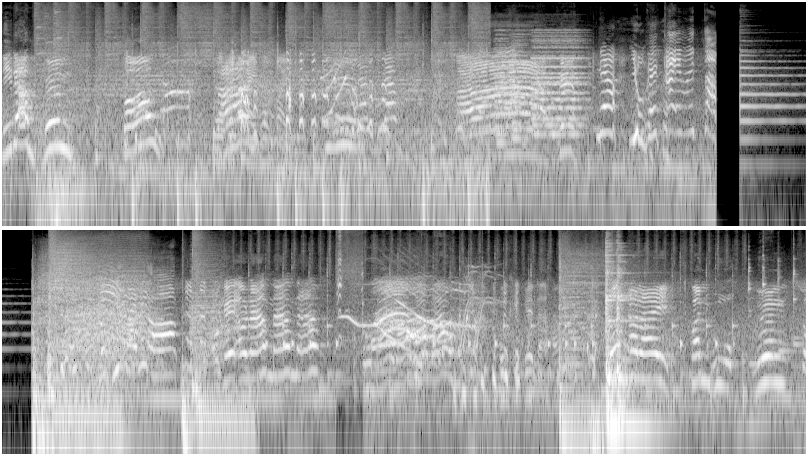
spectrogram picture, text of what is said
สีดำหนึ่งสอง สามสี่อ่าโอเคเนี่ย อยู่ใกล้ๆไม่จับคิดอะไรไม่ออก โอเค เอาน้ำน้ำน้ำเบาเบาเบาโอเคนะรถอะไรฟันผุหนึ่งส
